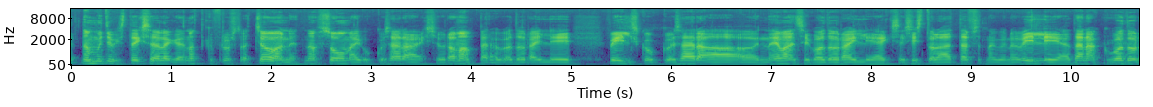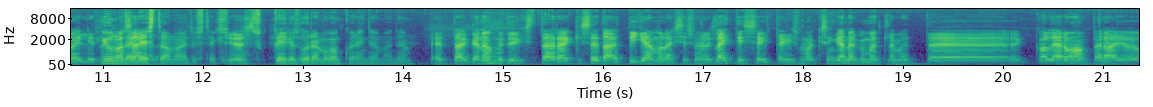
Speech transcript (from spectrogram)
et noh, muidugi eks see ole ka natuke frustratsioon, et noh, Soome kukkus ära, eks ju, Ravampere koduralli äh, Wales kukkus ära, on Evansi koduralli, eks, ja siis tulevad täpselt nagu Neville'i ja Tänaku kodurallid Hyundai nagu meeste omad just, eks ju, kõige suurema konkurendi omad, jah. et aga noh, muidugi ta rääkis seda, et pigem oleks siis võinud Lätis sõita, aga siis ma hakkasin ka nagu mõtlema, et äh, Kalle Roompere ju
